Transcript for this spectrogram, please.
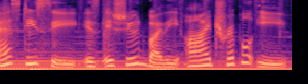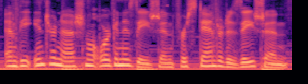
SDC is issued by the IEEE and the International Organization for Standardization,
